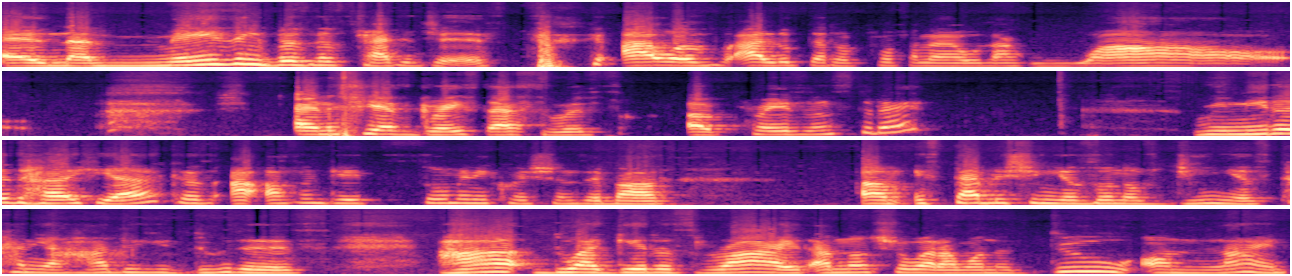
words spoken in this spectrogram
an amazing business strategist. I was I looked at her profile and I was like, wow. And she has graced us with a presence today. We needed her here because I often get so many questions about um, establishing your zone of genius. Tanya, how do you do this? How do I get this right? I'm not sure what I want to do online.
